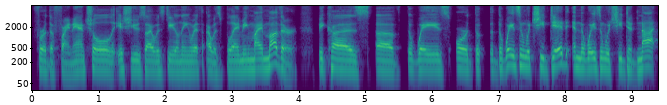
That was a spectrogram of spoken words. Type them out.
for the financial issues I was dealing with. I was blaming my mother because of the ways or the, the ways in which she did and the ways in which she did not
